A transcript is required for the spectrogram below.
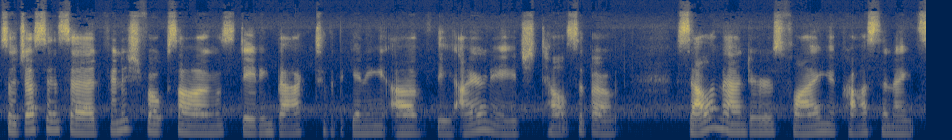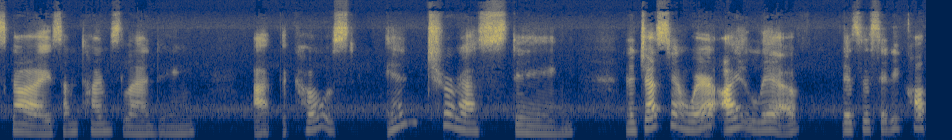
So Justin said, Finnish folk songs dating back to the beginning of the Iron Age tells about salamanders flying across the night sky, sometimes landing at the coast. Interesting. Now, Justin, where I live, it's a city called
